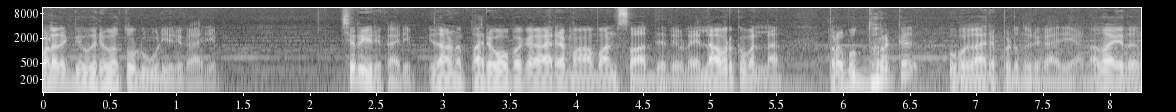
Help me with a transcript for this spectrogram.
വളരെ ഗൗരവത്തോടു കൂടിയൊരു കാര്യം. ചെറിയൊരു കാര്യം. ഇതാണ് പരോപകാരമാവാൻ സാധ്യതയുള്ള എല്ലാവർക്കുമല്ല പ്രബുദ്ധർക്ക് ഉപകാരപ്പെടുന്ന ഒരു കാര്യമാണ്. അതായത്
